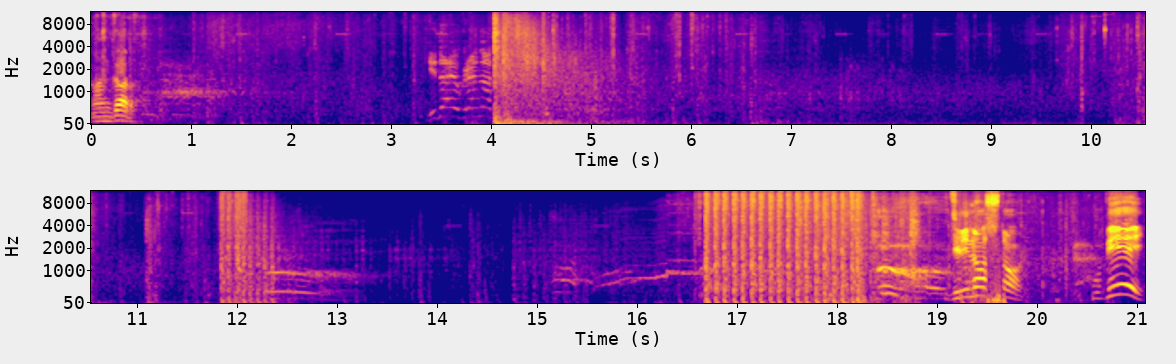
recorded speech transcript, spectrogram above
Ангар. Кидаю гранату! — 90! Убей!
